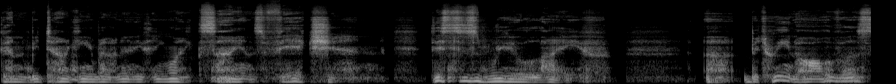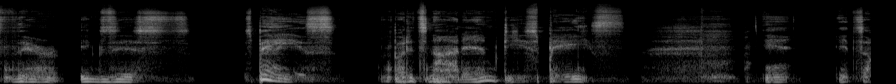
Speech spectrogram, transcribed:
gonna be talking about anything like science fiction. This is real life. Uh, between all of us, there exists space, but it's not empty space. It, it's a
